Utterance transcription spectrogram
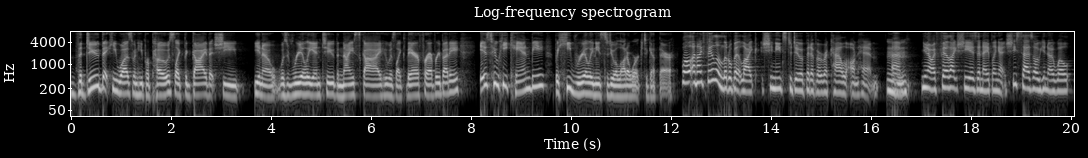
the dude that he was when he proposed, like the guy that she, you know, was really into, the nice guy who was like there for everybody, is who he can be, but he really needs to do a lot of work to get there. Well, and I feel a little bit like she needs to do a bit of a Raquel on him. Mm-hmm. Um, you know, I feel like she is enabling it. She says, oh, you know, well,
